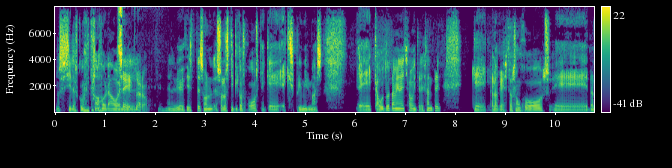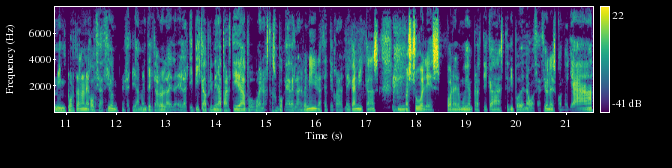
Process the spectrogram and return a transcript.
no sé si lo has comentado ahora o en, el, claro. en el vídeo que hiciste, son, son los típicos juegos que hay que exprimir más. Eh, Kabuto también ha hecho algo interesante, que claro que estos son juegos eh, donde importa la negociación, efectivamente, claro, la, típica primera partida, pues bueno, estás un poco a verlas venir, hacerte con las mecánicas, no sueles poner muy en práctica este tipo de negociaciones, cuando ya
